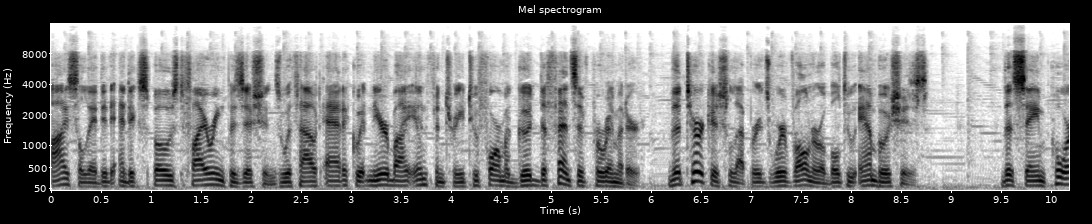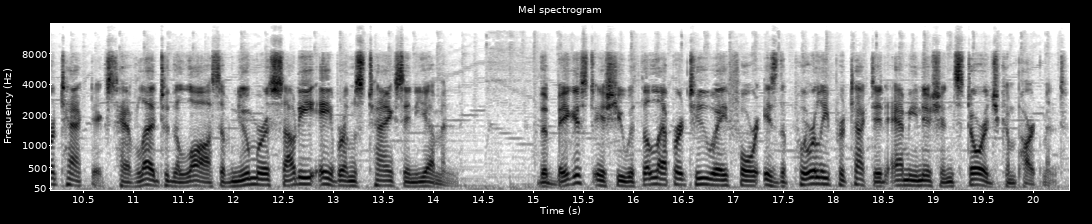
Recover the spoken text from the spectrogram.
Isolated and exposed firing positions without adequate nearby infantry to form a good defensive perimeter, the Turkish Leopards were vulnerable to ambushes. The same poor tactics have led to the loss of numerous Saudi Abrams tanks in Yemen. The biggest issue with the Leopard 2A4 is the poorly protected ammunition storage compartment.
